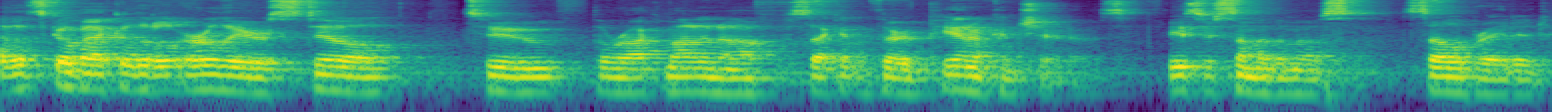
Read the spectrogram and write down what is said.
Let's go back a little earlier still to the Rachmaninoff second and third piano concertos. These are some of the most celebrated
